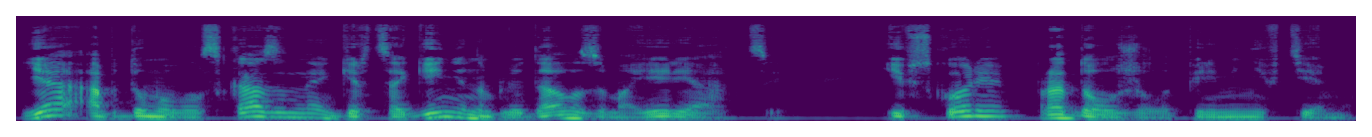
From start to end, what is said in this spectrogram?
Я обдумывал сказанное, герцогиня наблюдала за моей реакцией и вскоре продолжила, переменив тему.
